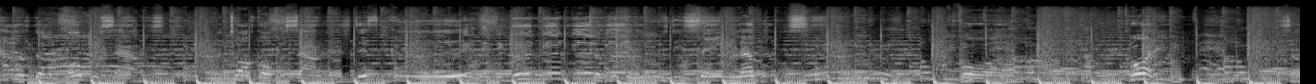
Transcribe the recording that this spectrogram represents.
how's the vocal sounds, the talk over sound? Is this good? Is it good, good, good, Because we can use these same levels for uh, our recording. So,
